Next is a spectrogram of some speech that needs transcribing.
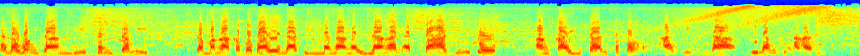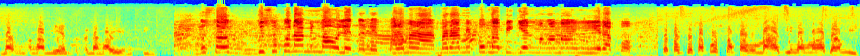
dalawang daang libong damit sa mga kababayan nating nangangailangan at bahagi nito ang kayusan sa pamahagi na pinanggahan ng mga miyembro ng INC. Gusto, gusto po namin maulit-ulit para marami, marami pong mabigyan mga mahihirap po. Sa pagtatapos ng pamamahagi ng mga damit,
